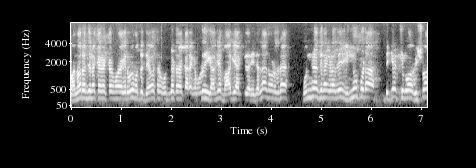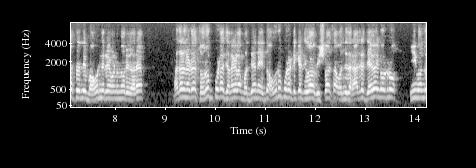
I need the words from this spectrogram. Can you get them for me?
ಮನೋರಂಜನಾ ಕಾರ್ಯಕ್ರಮ ಆಗಿರ್ಬೋದು ಮತ್ತು ದೇವಸ್ಥಾನ ಉದ್ಘಾಟನಾ ಕಾರ್ಯಕ್ರಮಗಳು ಈಗಾಗಲೇ ಭಾಗಿಯಾಗ್ತಿದ್ದಾರೆ. ಇದೆಲ್ಲ ನೋಡಿದ್ರೆ ಮುಂದಿನ ದಿನಗಳಲ್ಲಿ ಇನ್ನೂ ಕೂಡ ಟಿಕೆಟ್ ಸಿಗುವ ವಿಶ್ವಾಸದಲ್ಲಿ ಭವನ ರೇವಣ್ಣನವರು ಇದ್ದಾರೆ ಅದರ ನಡುವೆ ಸ್ವರೂಪ್ ಕೂಡ ಜನಗಳ ಮಧ್ಯಾಹ್ನ ಇದ್ದು, ಅವರು ಕೂಡ ಟಿಕೆಟ್ ಸಿಗುವ ವಿಶ್ವಾಸ ಹೊಂದಿದ್ದಾರೆ. ಆದ್ರೆ ದೇವೇಗೌಡರು ಈ ಒಂದು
